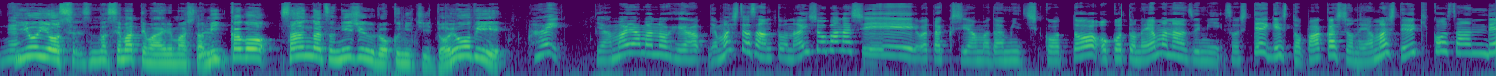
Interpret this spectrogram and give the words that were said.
ね。いよいよせ迫ってまいりました。3日後、3月26日土曜日、はい。山々の部屋山下さんと内緒話。私山田美智子とおことの山名あずみそしてゲストパーカッションの山下由紀子さんで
